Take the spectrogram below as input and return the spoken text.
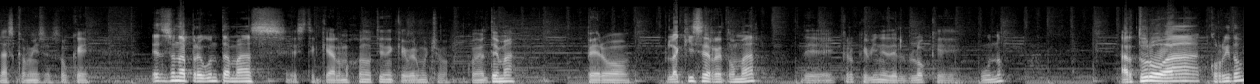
Las camisas, ok. Esta es una pregunta más este, que a lo mejor no tiene que ver mucho con el tema, pero la quise retomar, de, creo que viene del bloque 1. Arturo ha corrido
